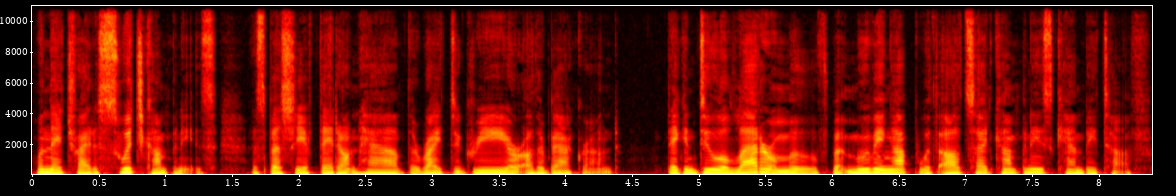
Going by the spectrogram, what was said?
when they try to switch companies, especially if they don't have the right degree or other background. They can do a lateral move, but moving up with outside companies can be tough.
